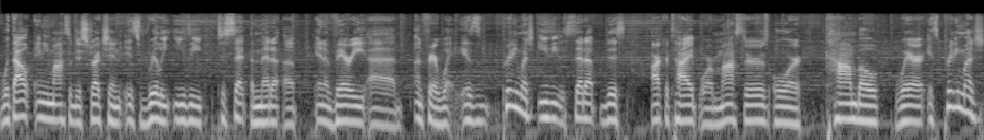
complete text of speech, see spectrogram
without any monster destruction, it's really easy to set the meta up in a very uh, unfair way. It's pretty much easy to set up this archetype or monsters or combo where it's pretty much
